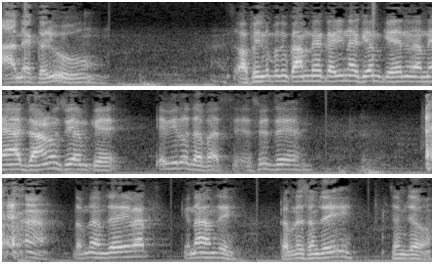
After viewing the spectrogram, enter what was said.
આ મેં કર્યું ઓફિસનું બધું કામ મેં કરી નાખ્યું એમ કે અને મેં આ જાણું છું એમ કે એ વિરોધાભાસ છે. શું છે? તમને સમજાય એ વાત કે ના સમજાય? તમને સમજાય? સમજાવો.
